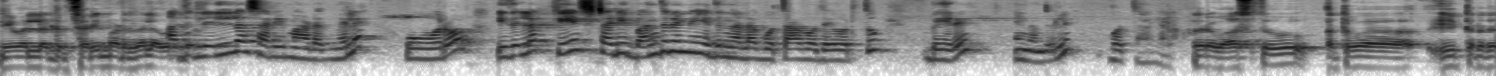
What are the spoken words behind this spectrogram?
ನೀವೆಲ್ಲ ಸರಿ ಮಾಡಿದ್ಮೇಲೆ ಅದನ್ನೆಲ್ಲ ಸರಿ ಮಾಡಿದ್ಮೇಲೆ ಓವರ್ ಇದೆಲ್ಲ ಕೇಸ್ ಸ್ಟಡಿ ಬಂದ್ರೇ ಇದನ್ನೆಲ್ಲ ಗೊತ್ತಾಗೋದೇ ಹೊರತು ಬೇರೆ ಇನ್ನೊಂದರಲ್ಲಿ ಗೊತ್ತಾಗಲ್ಲ. ಅಂದ್ರೆ ವಾಸ್ತು ಅಥವಾ ಈ ತರದ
